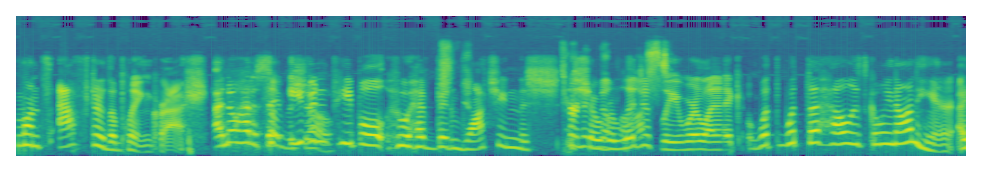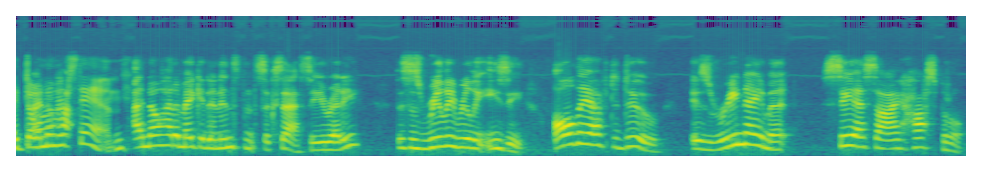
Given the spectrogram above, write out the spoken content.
months after the plane crash. I know how to So save the even show. people who have been watching the sh- show into Lost. religiously were like, "What? What the hell is going on here? I don't know how- understand." I know how to make it an instant success. Are you ready? This is really, really easy. All they have to do is rename it CSI Hospital.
